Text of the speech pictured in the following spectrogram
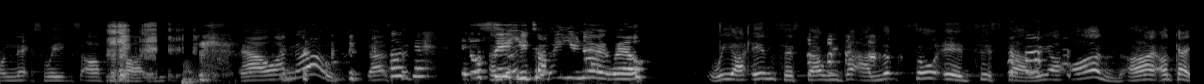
on next week's after party now i know that's okay the, it'll suit you tommy you know it will we are in, sister. We've got our look sorted, sister. We are on. All right. Okay.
